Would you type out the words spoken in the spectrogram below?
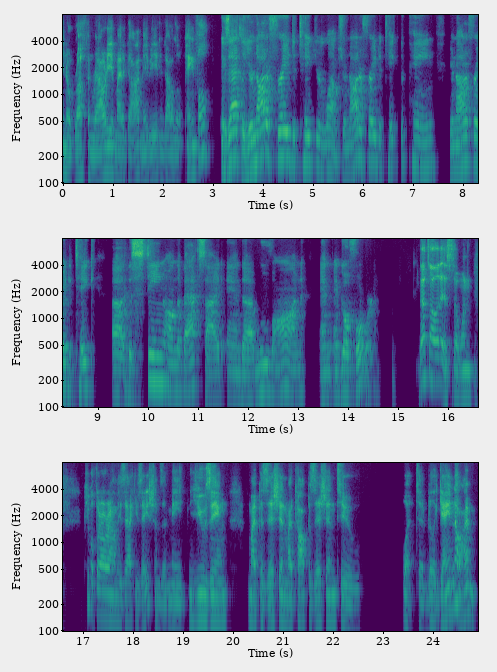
you know, rough and rowdy it might have got, maybe even got a little painful. Exactly. You're not afraid to take your lumps. You're not afraid to take the pain. You're not afraid to take uh, the sting on the backside and uh, move on and, and go forward. That's all it is. So when people throw around these accusations of me using my position, my top position to what to really gain, no, I'm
